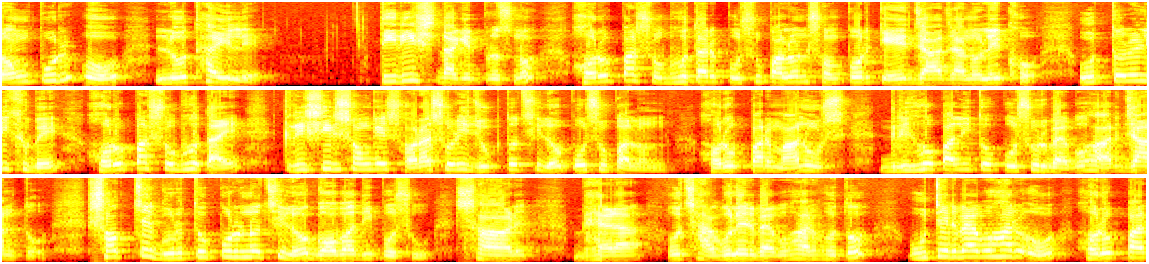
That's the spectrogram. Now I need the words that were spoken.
রংপুর ও লোথাইলে। তিরিশ দাগের প্রশ্ন, হরপ্পা সভ্যতার পশুপালন সম্পর্কে যা জানো লেখো। উত্তরে লিখবে, হরপ্পা সভ্যতায় কৃষির সঙ্গে সরাসরি যুক্ত ছিল পশুপালন। হরপ্পার মানুষ গৃহপালিত পশুর ব্যবহার জানত। সবচেয়ে গুরুত্বপূর্ণ ছিল গবাদি পশু, ষাঁড়, ভেড়া ও ছাগলের ব্যবহার হতো। উটের ব্যবহারও হরপ্পার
